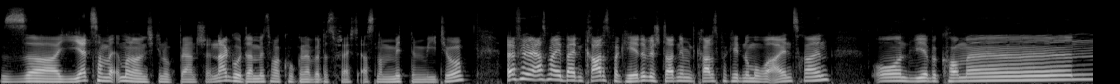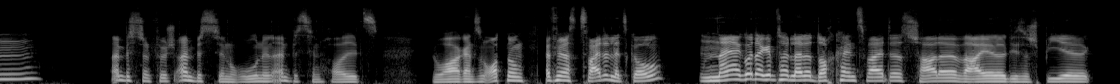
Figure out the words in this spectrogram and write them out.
So, jetzt haben wir immer noch nicht genug Bernstein. Na gut, dann müssen wir gucken, dann wird das vielleicht erst noch mit einem Video. Öffnen wir erstmal die beiden Gratispakete. Wir starten hier mit Gratispaket Nummer 1 rein. Und wir bekommen ein bisschen Fisch, ein bisschen Runen, ein bisschen Holz. Joa, ganz in Ordnung. Öffnen wir das zweite, let's go. Naja, gut, da gibt es halt leider doch kein zweites. Schade, weil dieses Spiel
